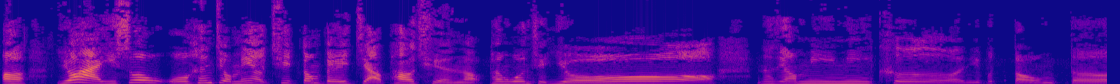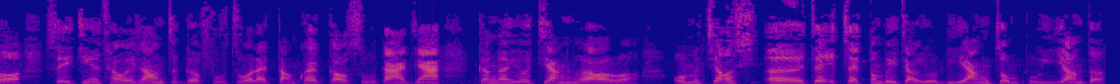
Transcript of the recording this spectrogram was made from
哦。有阿姨说，我很久没有去东北角泡泉了，喷温泉有，那叫秘密课，你不懂的，所以今天才会让这个副座来赶快告诉大家。刚刚有讲到了，我们礁溪呃，在在东北角有两种不一样的，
